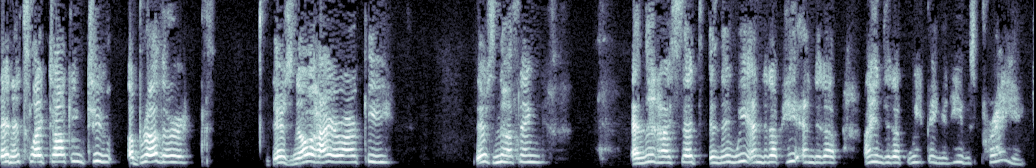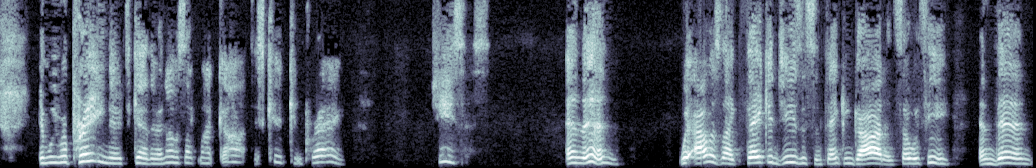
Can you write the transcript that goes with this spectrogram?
And it's like talking to a brother. There's no hierarchy. There's nothing. And then I said, and then we ended up. He ended up. I ended up weeping, and he was praying, and we were praying there together. And I was like, my God, this kid can pray Jesus. And then I was like thanking Jesus and thanking God, and so was he. And then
